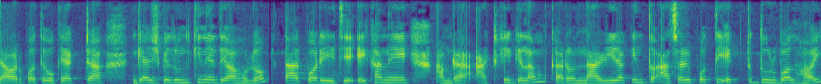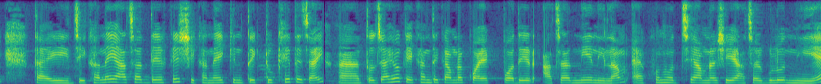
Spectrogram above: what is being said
যাওয়ার পথে ওকে একটা গ্যাস বেলুন কিনে দেওয়া হলো। তারপরে এই যে এখানে আমরা আটকে গেলাম, কারণ নারীরা কিন্তু আচারের প্রতি একটু দুর্বল হয়। তাই যেখানেই আচার দেখে, সেখানেই কিন্তু একটু খেতে চাই তো যাই হোক, এখান থেকে আমরা কয়েক পদের আচার নিয়ে নিলাম। এখন হচ্ছে আমরা সেই আচারগুলো নিয়ে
